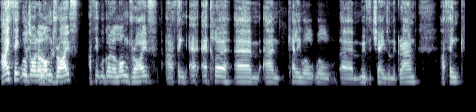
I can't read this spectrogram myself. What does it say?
I think we'll That's go on a long drive. I think we'll go on a long drive. I think Ekeler um, and Kelly will will um, move the chains on the ground. I think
